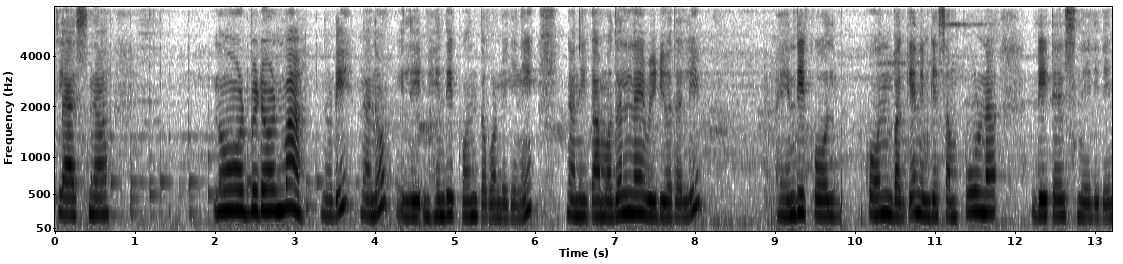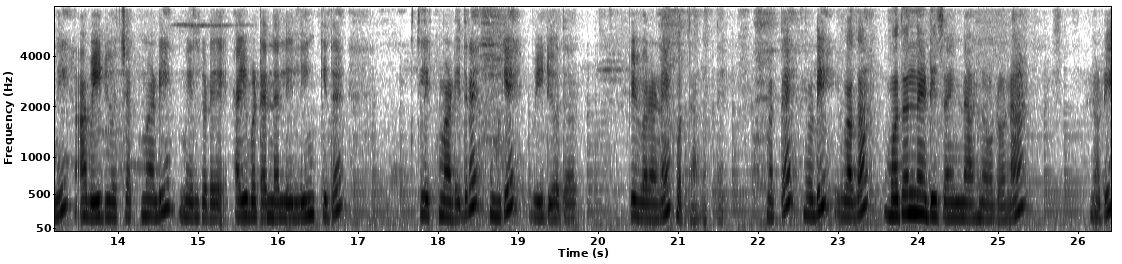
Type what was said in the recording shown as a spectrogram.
ಕ್ಲಾಸ್ನ ನೋಡಿಬಿಡೋಣವಾ? ನೋಡಿ, ನಾನು ಇಲ್ಲಿ ಮೆಹಂದಿ ಕೋನ್ ತೊಗೊಂಡಿದ್ದೀನಿ. ನಾನೀಗ ಮೊದಲನೇ ವಿಡಿಯೋದಲ್ಲಿ ಮೆಹಂದಿ ಕೋಲ್ ಕೋನ್ ಬಗ್ಗೆ ನಿಮಗೆ ಸಂಪೂರ್ಣ ಡೀಟೇಲ್ಸ್ ನೀಡಿದ್ದೀನಿ. ಆ ವಿಡಿಯೋ ಚೆಕ್ ಮಾಡಿ, ಮೇಲ್ಗಡೆ ಐ ಬಟನ್ನಲ್ಲಿ ಲಿಂಕ್ ಇದೆ. ಕ್ಲಿಕ್ ಮಾಡಿದರೆ ನಿಮಗೆ ವಿಡಿಯೋದ ವಿವರಣೆ ಗೊತ್ತಾಗುತ್ತೆ. ಮತ್ತು ನೋಡಿ, ಇವಾಗ ಮೊದಲನೇ ಡಿಸೈನ್ನ ನೋಡೋಣ. ನೋಡಿ,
